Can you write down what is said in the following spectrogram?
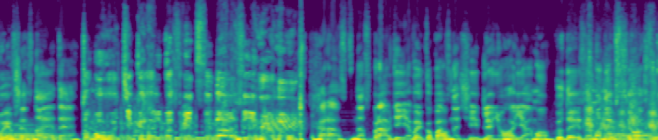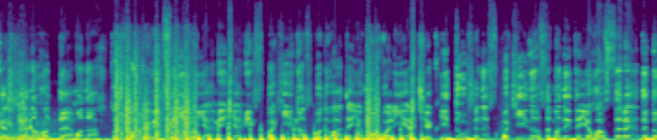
ви вже знаєте. Тому тікаймо звідси нафіг. Гаразд, насправді я викопав вночі для нього яму, куди заманив цього скаженого демона. Тож, поки він сидів вольєрчик і дуже неспокійно заманити його всередину.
